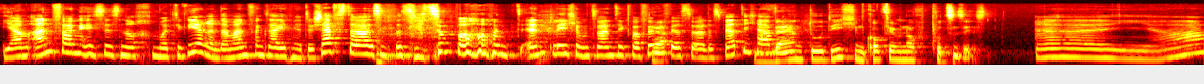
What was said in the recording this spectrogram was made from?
Ja, am Anfang ist es noch motivierend. Am Anfang sage ich mir, du schaffst das und das wird super und endlich um 20 vor 5 Ja. wirst du alles fertig haben. Während du dich im Kopf immer noch putzen siehst. Äh, ja,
